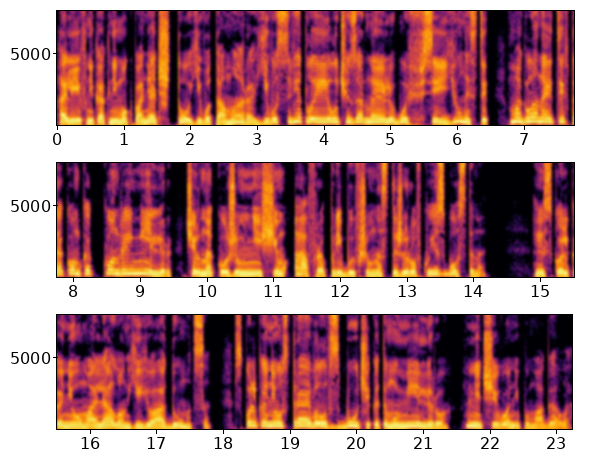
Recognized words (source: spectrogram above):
Алиев никак не мог понять, что его Тамара, его светлая и лучезарная любовь всей юности могла найти в таком, как Конрей Миллер, чернокожим нищим афро, прибывшим на стажировку из Бостона. И сколько не умолял он ее одуматься, сколько не устраивал взбучек этому Миллеру, ничего не помогало.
